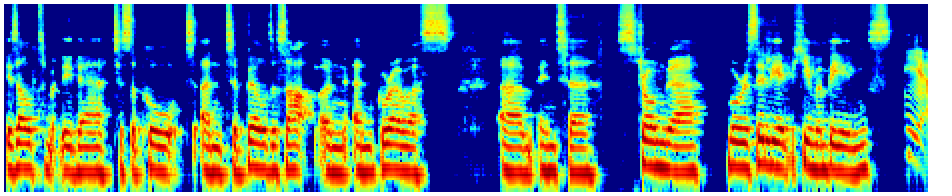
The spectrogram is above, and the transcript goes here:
is ultimately there to support and to build us up and and grow us um, into stronger, more resilient human beings. Yeah,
